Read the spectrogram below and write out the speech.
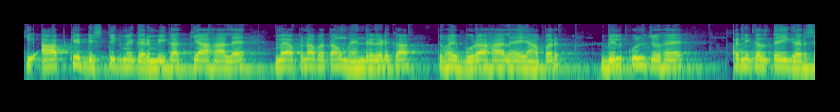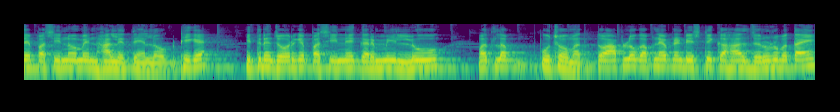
कि आपके डिस्ट्रिक्ट में गर्मी का क्या हाल है? मैं अपना बताऊँ महेंद्रगढ़ का तो भाई बुरा हाल है यहाँ पर। बिल्कुल जो है, बाहर निकलते ही घर से पसीनों में नहा लेते हैं लोग, ठीक है? इतने ज़ोर के पसीने, गर्मी, लू मतलब पूछो मत। तो आप लोग अपने अपने डिस्ट्रिक्ट का हाल ज़रूर बताएँ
